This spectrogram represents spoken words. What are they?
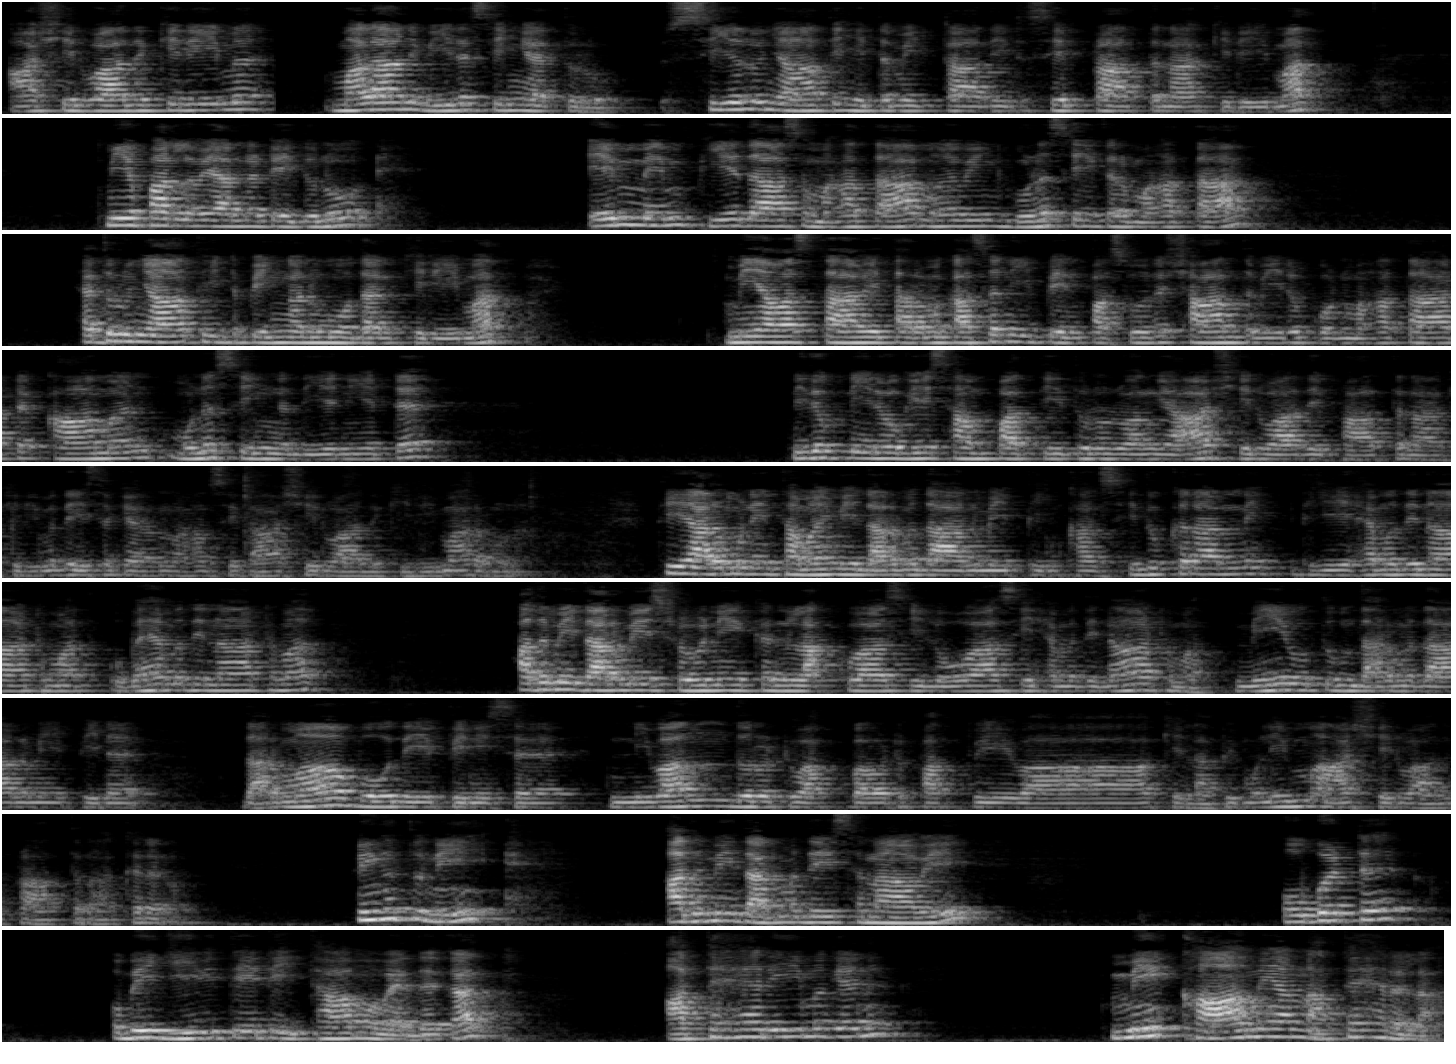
ආශිර්වාද කිරීම මලානි වීරසිංහ ඇතුළු සියලු ඥාති හිතමිත්‍රාදීට සෙ ප්‍රාත්ථනා කිරීමත් මිය පරලව යන්නට ඉදනු එම් පියදාස මහතා මවින් ගුණසේකර මහතා ඇතුළු ඥාතීන්ට පින් අනුමෝදන් කිරීමත් මේ අවස්ථාවේ තරම කසනීපෙන් පසුවන ශාන්ත වීරකොන් මහතාට කාමන් මුණ සිංහ දියනියට නිදුක් නීරෝගේ සම්පත්තිය තුනුරුවන්ගේ ආශිර්වාදය ප්‍රාථනා කිරීම දේශකරන් වහන්සේ ආශිර්වාද කිරීම අරමුණ. තිය අරමුණේ තමයි මේ ධර්මදානමය පින්කන් සිදු කරන්නේ තිගේ හැම දෙනාටමත් ඔබ හැම දෙනාටමත් අද මේ ධර්මය ශ්‍රවණය කරන ලක්වාසී ලෝවාසී හැම දෙනාටමත් මේ උතුම් ධර්මදානමය පින ධර්මාබෝධය පිණිස නිවන්දොරටුවක් බවට පත්වේවා කිය අපි මුලින්ම ආශිර්වාද ප්‍රාර්ථනා කරනවා. පිඟතුනේ අද මේ ධර්ම දේශනාවේ ඔබට ඔබේ ජීවිතයට ඉතාම වැදගත් අතහැරීම ගැන මේ කාමයන් අතහැරලා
